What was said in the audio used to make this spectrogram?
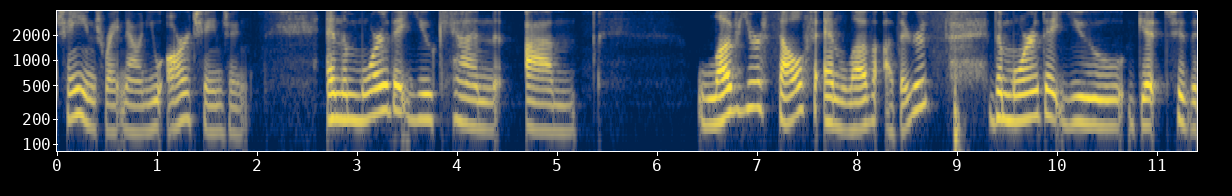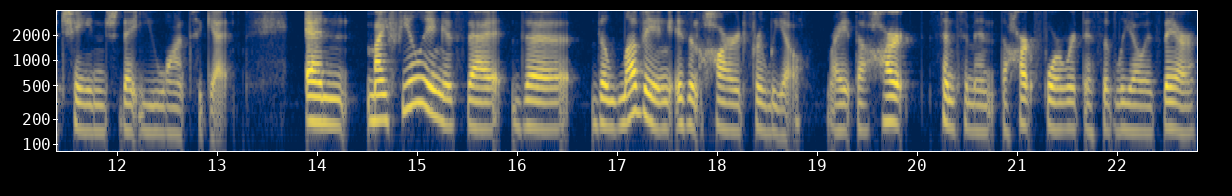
change right now and you are changing. And the more that you can um, love yourself and love others, the more that you get to the change that you want to get. And my feeling is that the the loving isn't hard for Leo, right? The heart sentiment, the heart forwardness of Leo is there.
